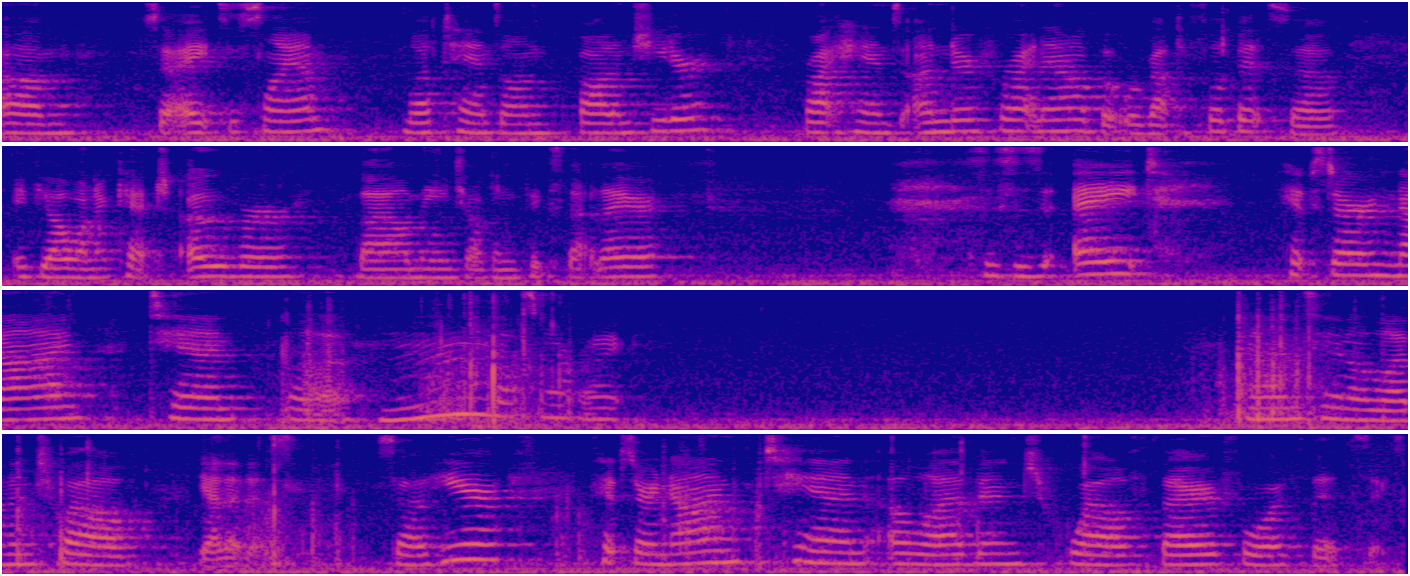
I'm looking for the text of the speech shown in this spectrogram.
Um, so eight's a slam. Left hand's on bottom cheater. Right hand's under for right now, but we're about to flip it. So if y'all want to catch over, by all means, y'all can fix that there. This is eight, hipster, nine, ten, uh, hmm, that's not right. Nine, ten, eleven, twelve. Yeah, that is. So here, hips are 9, 10, 11, 12, 3rd, 4th, 5th, 6th.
